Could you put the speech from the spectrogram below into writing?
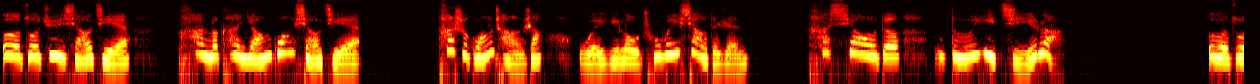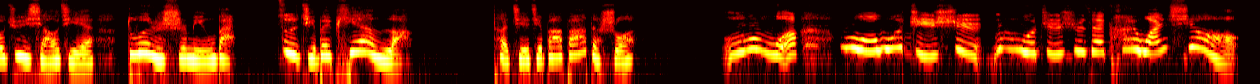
恶作剧小姐看了看阳光小姐，她是广场上唯一露出微笑的人，她笑得得意极了。恶作剧小姐顿时明白自己被骗了，她结结巴巴的说：“，只是我只是在开玩笑。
